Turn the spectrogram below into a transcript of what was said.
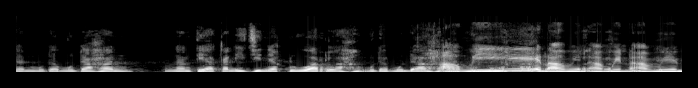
dan mudah-mudahan nanti akan izinnya keluar lah, mudah-mudahan. Amin, amin, amin, amin.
